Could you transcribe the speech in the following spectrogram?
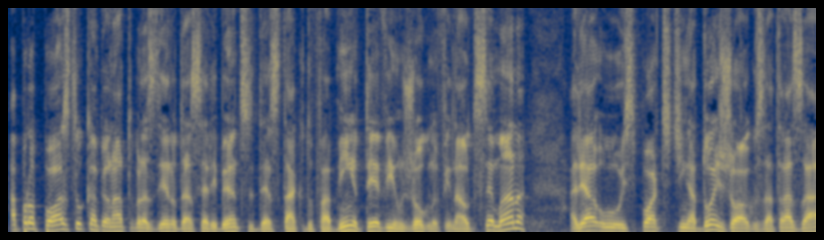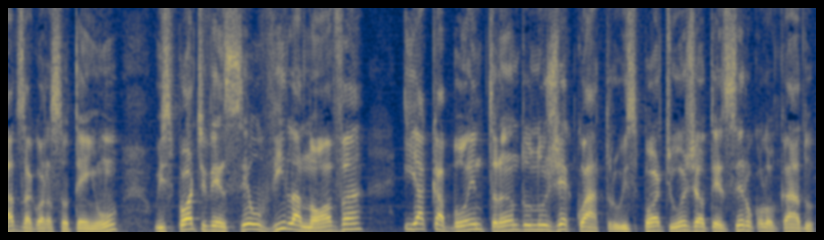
A propósito, o Campeonato Brasileiro da Série B, antes do destaque do Fabinho, teve um jogo no final de semana. Aliás, o esporte tinha dois jogos atrasados, agora só tem um. O esporte venceu o Vila Nova e acabou entrando no G4. O esporte hoje é o terceiro colocado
